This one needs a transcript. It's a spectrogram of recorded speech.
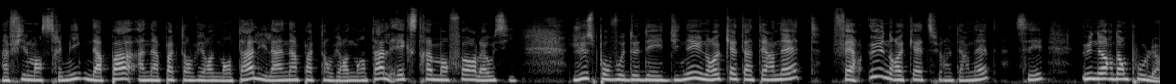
un film en streaming n'a pas un impact environnemental. Il a un impact environnemental extrêmement fort là aussi. Juste pour vous donner une une requête Internet, faire une requête sur Internet, c'est une heure d'ampoule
